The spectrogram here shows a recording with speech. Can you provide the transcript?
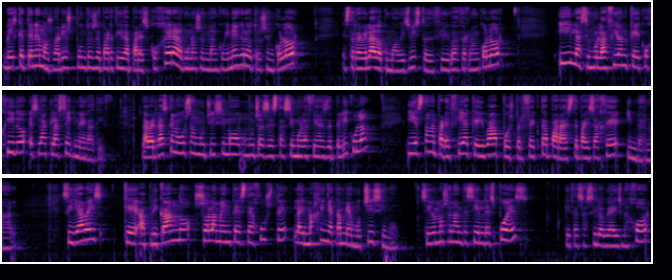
Veis que tenemos varios puntos de partida para escoger, algunos en blanco y negro, otros en color. Este revelado, como habéis visto, he decidido hacerlo en color. Y la simulación que he cogido es la Classic Negative. La verdad es que me gustan muchísimo muchas de estas simulaciones de película y esta me parecía que iba pues perfecta para este paisaje invernal. Si ya veis que aplicando solamente este ajuste, la imagen ya cambia muchísimo. Si vemos el antes y el después, quizás así lo veáis mejor,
